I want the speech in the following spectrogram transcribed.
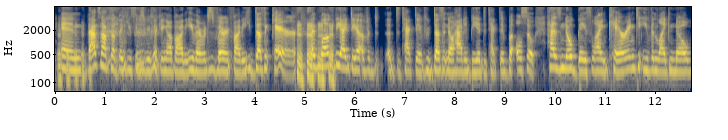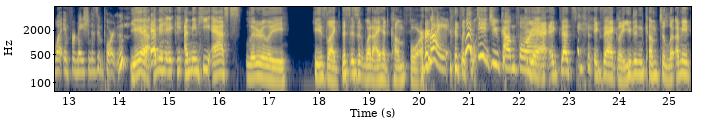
and that's not something he seems to be picking up on either, which is very funny. He doesn't care. I love the idea of a, d- a detective who doesn't know how to be a detective, but also has no baseline caring to even like know what information is important. Yeah, I mean, it, I mean, he asks literally. He's like, "This isn't what I had come for." right. It's like, what wh- did you come for? Yeah, that's exactly. You didn't come to learn. I mean,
